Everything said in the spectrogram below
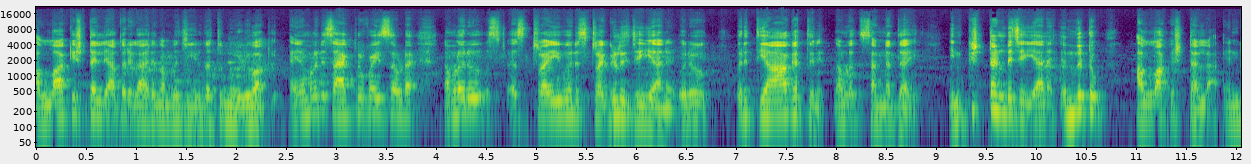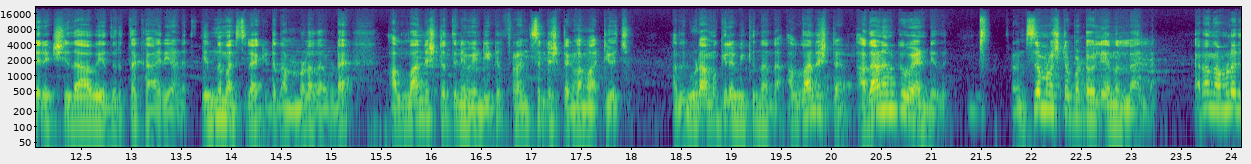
അള്ളാഹ്ക്ക് ഇഷ്ടമില്ലാത്തൊരു കാര്യം നമ്മൾ ജീവിതത്തിൽ നിന്ന് ഒഴിവാക്കി. അതിന് നമ്മളൊരു സാക്രിഫൈസ് അവിടെ നമ്മളൊരു സ്ട്രൈവ് ഒരു സ്ട്രഗിൾ ചെയ്യാൻ ഒരു ഒരു ത്യാഗത്തിന് നമ്മൾ സന്നദ്ധമായി എനിക്കിഷ്ടമുണ്ട് ചെയ്യാൻ എന്നിട്ടും അള്ളാഹ്ക്ക് ഇഷ്ടമല്ല. എന്റെ രക്ഷിതാവ് എതിർത്ത കാര്യമാണ് എന്ന് മനസ്സിലാക്കിയിട്ട് നമ്മളത് അവിടെ അള്ളാഹിന്റെ ഇഷ്ടത്തിന് വേണ്ടിയിട്ട് ഫ്രണ്ട്സിന്റെ ഇഷ്ടങ്ങളെ മാറ്റി വെച്ചു അതിലൂടെ നമുക്ക് ലഭിക്കുന്നത് അള്ളാഹിന്റെ ഇഷ്ടമാണ്. അതാണ് നമുക്ക് വേണ്ടത്. ഫ്രണ്ട്സ് നമ്മൾ ഇഷ്ടപ്പെട്ടല്ലേ എന്നുള്ളതല്ല. കാരണം നമ്മളൊരു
